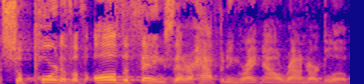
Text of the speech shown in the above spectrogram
supportive of all the things that are happening right now around our globe.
